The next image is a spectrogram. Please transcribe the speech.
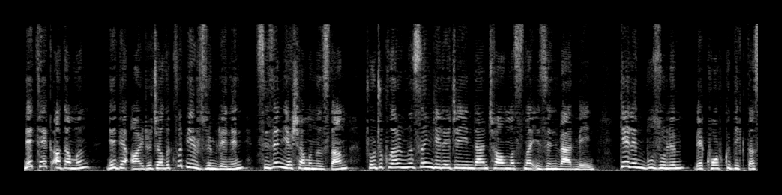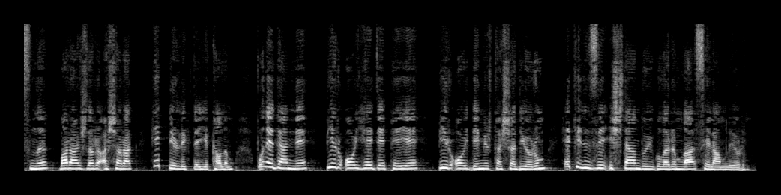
Ne tek adamın ne de ayrıcalıklı bir zümrenin sizin yaşamınızdan, çocuklarınızın geleceğinden çalmasına izin vermeyin. Gelin bu zulüm ve korku diktasını barajları aşarak hep birlikte yıkalım. Bu nedenle bir oy HDP'ye, bir oy Demirtaş'a diyorum. Hepinizi işten duygularımla selamlıyorum.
